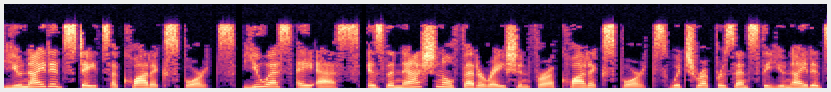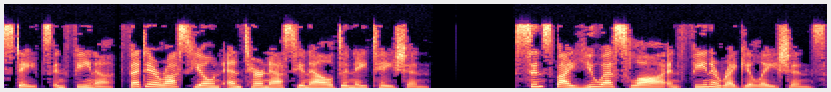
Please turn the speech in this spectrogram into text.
United States Aquatic Sports USAS is the national federation for aquatic sports which represents the United States in FINA Fédération Internationale de Natation. Since by U.S. law and FINA regulations,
